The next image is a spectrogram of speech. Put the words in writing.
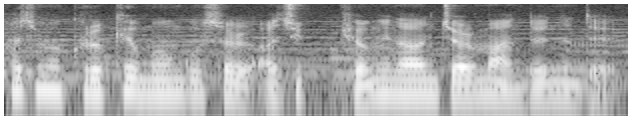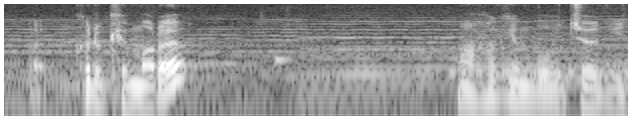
하지만 그렇게 먼 곳을 아직 병이 나은 지 얼마 안 됐는데 아, 그렇게 멀어요? 아 하긴 뭐 저기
